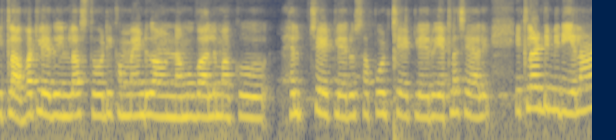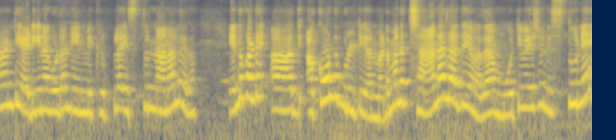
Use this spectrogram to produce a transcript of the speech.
ఇట్లా అవ్వట్లేదు. ఇన్లాస్ తోటి కంబైన్డ్గా ఉన్నాము. వాళ్ళు మాకు హెల్ప్ చేయట్లేరు సపోర్ట్ చేయట్లేరు. ఎట్లా చేయాలి? ఇట్లాంటి మీరు ఎలాంటి అడిగినా కూడా నేను మీకు రిప్లై ఇస్తున్నానా లేదా? ఎందుకంటే అది అకౌంటబిలిటీ అనమాట మన ఛానల్ అదే కదా. మోటివేషన్ ఇస్తూనే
